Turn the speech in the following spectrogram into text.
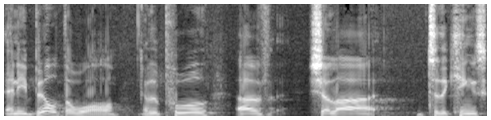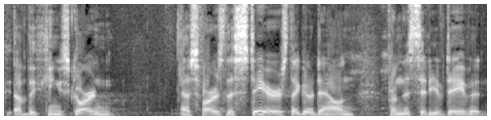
and he built the wall of the pool of Shelah to the king's, of the king's garden, as far as the stairs that go down from the city of David.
